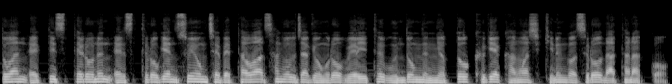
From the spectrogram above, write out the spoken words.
또한 액티스테론은 에스트로겐 수용체 베타와 상호작용으로 웨이트 운동 능력도 크게 강화시키는 것으로 나타났고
